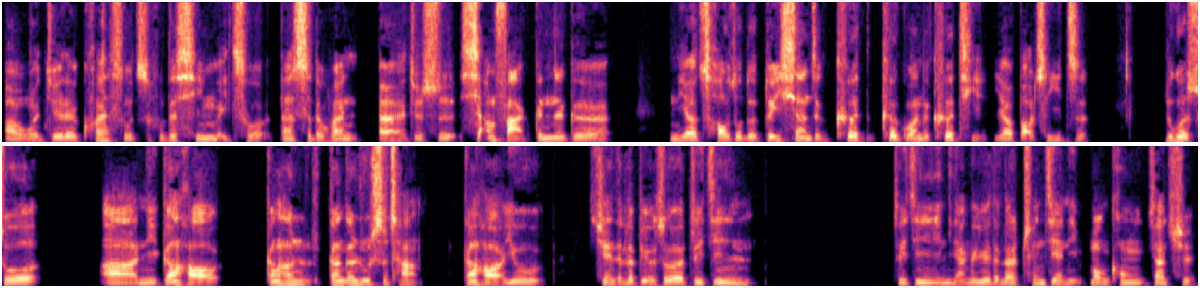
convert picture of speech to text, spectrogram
啊，我觉得快速致富的心没错，但是的话，呃，就是想法跟那个你要操作的对象这个客客观的客体要保持一致。如果说啊，你刚好刚刚刚刚入市场，刚好又选择了，比如说最近最近两个月的那纯碱，你猛空下去，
